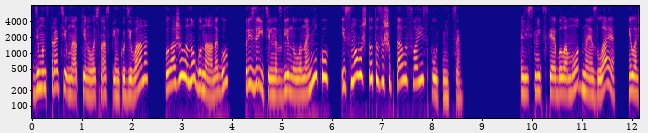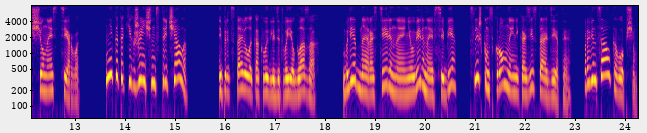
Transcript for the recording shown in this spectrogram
демонстративно откинулась на спинку дивана, положила ногу на ногу, презрительно взглянула на Нику и снова что-то зашептала своей спутнице. Лесницкая была модная, злая и лощеная стерва. Ника таких женщин встречала и представила, как выглядит в ее глазах. Бледная, растерянная, неуверенная в себе, слишком скромная и неказисто одетая. Провинциалка, в общем.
